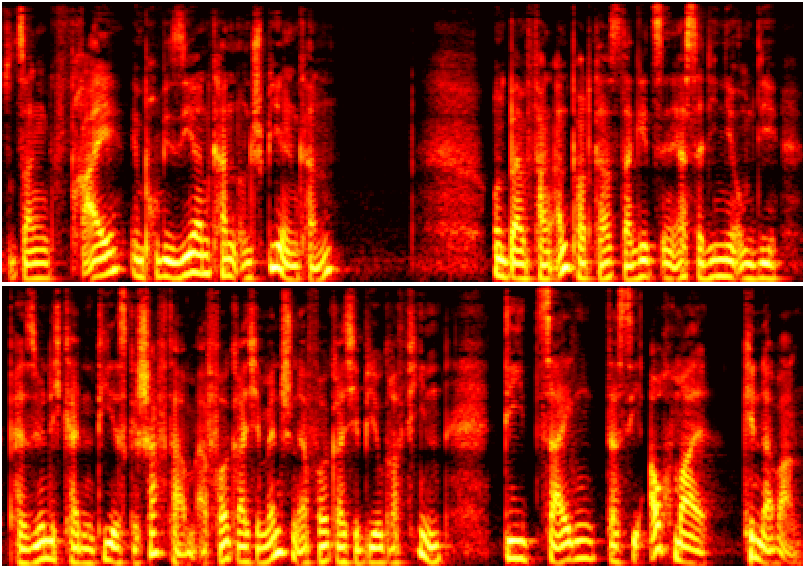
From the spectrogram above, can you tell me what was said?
sozusagen frei improvisieren kann und spielen kann. Und beim Fang an Podcast, da geht es in erster Linie um die Persönlichkeiten, die es geschafft haben. Erfolgreiche Menschen, erfolgreiche Biografien, die zeigen, dass sie auch mal Kinder waren,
